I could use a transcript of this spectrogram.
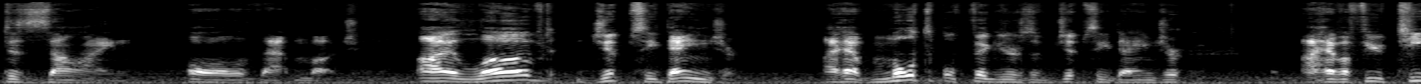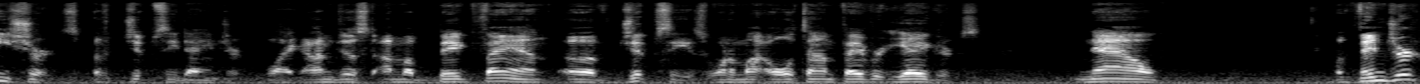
design all of that much. I loved Gypsy Danger. I have multiple figures of Gypsy Danger. I have a few t-shirts of Gypsy Danger. Like I'm just I'm a big fan of Gypsies, one of my all-time favorite Jaegers. Now, Avenger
